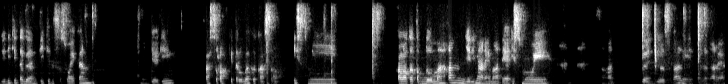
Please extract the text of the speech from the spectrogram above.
jadi kita ganti, kita sesuaikan menjadi kasroh, kita rubah ke kasroh. Ismi, kalau tetap domah kan jadinya aneh banget ya, ismui. Sangat ganjil sekali ya.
